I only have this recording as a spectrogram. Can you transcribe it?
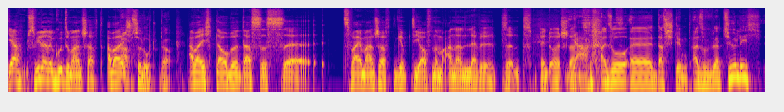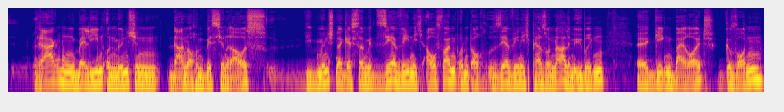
ja, ist wieder eine gute Mannschaft. Aber Absolut, ich, ja. Aber ich glaube, dass es äh, zwei Mannschaften gibt, die auf einem anderen Level sind in Deutschland. Ja, also äh, das stimmt. Also natürlich ragen Berlin und München da noch ein bisschen raus. Die Münchner gestern mit sehr wenig Aufwand und auch sehr wenig Personal im Übrigen äh, gegen Bayreuth gewonnen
